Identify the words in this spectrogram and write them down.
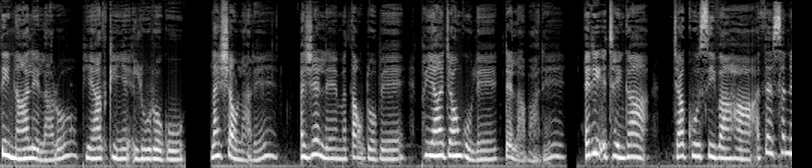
သိနာလေလာတော့ဖျားသခင်ရဲ့အလိုတော်ကိုလိုက်လျှောက်လာတယ်။အရက်လည်းမတောက်တော့ပဲဖျားเจ้าကိုလည်းတက်လာပါတယ်။အဲ့ဒီအချိန်ကဂျာကိုစီဗာဟာအသက်၁၂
